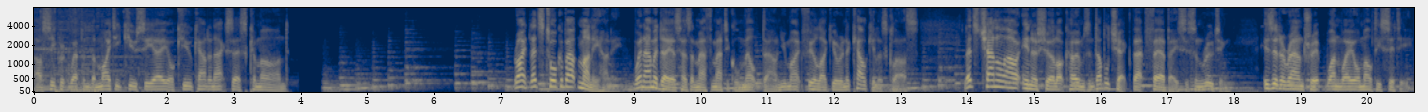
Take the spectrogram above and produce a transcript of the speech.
Our secret weapon, the mighty QCA or Q Count and Access Command. Right, let's talk about money, honey. When Amadeus has a mathematical meltdown, you might feel like you're in a calculus class. Let's channel our inner Sherlock Holmes and double-check that fare basis and routing. Is it a round trip, one-way or multi-city?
